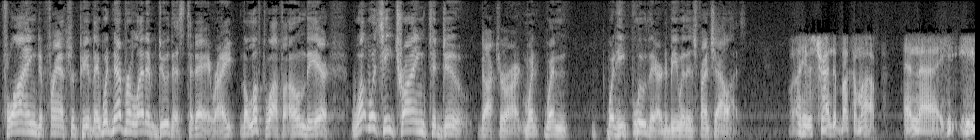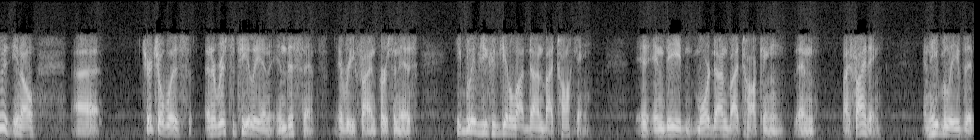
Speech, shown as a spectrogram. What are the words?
flying to France repeatedly. They would never let him do this today, right? The Luftwaffe owned the air. What was he trying to do, Dr. Arnn, when, when, when he flew there to be with his French allies? Well, he was trying to buck them up. And uh, he, he was, you know, uh, Churchill was an Aristotelian in this sense. Every fine person is. He believed you could get a lot done by talking. I- indeed, more done by talking than by fighting. And he believed that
